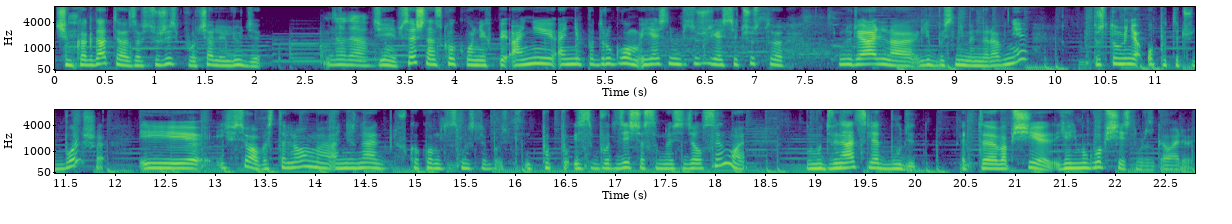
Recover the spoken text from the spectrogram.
чем когда-то за всю жизнь получали люди Ну да. день. Представляешь, насколько у них... Они, они по-другому. Я с ними сижу, я себя чувствую, ну, реально, либо с ними наравне, потому что у меня опыта чуть больше, и, и все, а в остальном э, они знают в каком-то смысле... Если вот здесь сейчас со мной сидел сын мой, ему 12 лет будет. Это вообще... Я не могу вообще с ним разговаривать.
